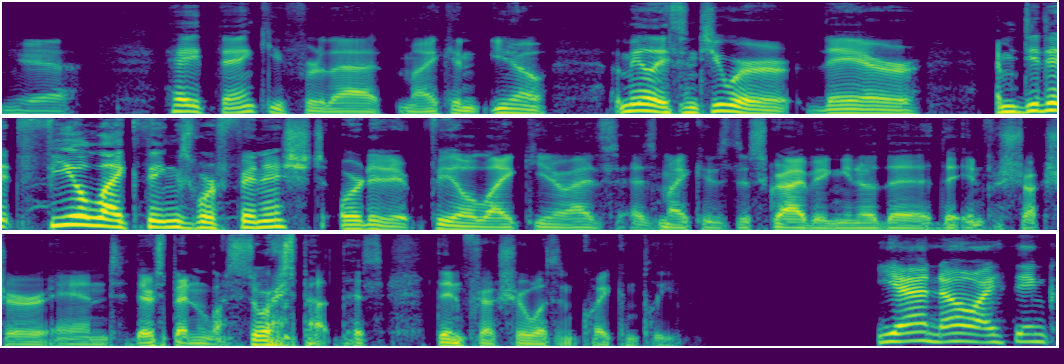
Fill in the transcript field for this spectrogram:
Yeah. Hey, thank you for that, Mike. And you know, Amelia, since you were there, I mean, did it feel like things were finished, or did it feel like you know, as as Mike is describing, you know, the the infrastructure and there's been a lot of stories about this, the infrastructure wasn't quite complete. Yeah, no, I think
